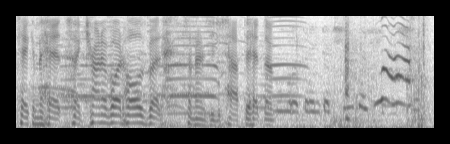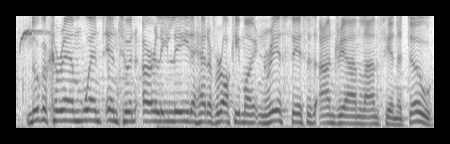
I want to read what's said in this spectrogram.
taking the hits, like trying to avoid holes, but sometimes you just have to hit them. Noga Korem went into an early lead ahead of Rocky Mountain race faces Andréane Lanthier Nadeau.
